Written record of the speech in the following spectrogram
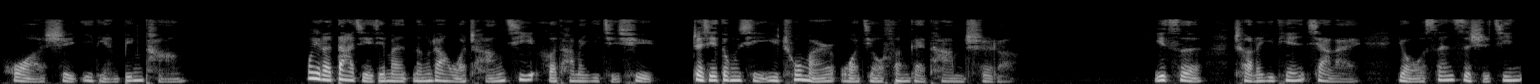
或是一点冰糖。为了大姐姐们能让我长期和他们一起去，这些东西一出门我就分给他们吃了。一次扯了一天下来，有三四十斤，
